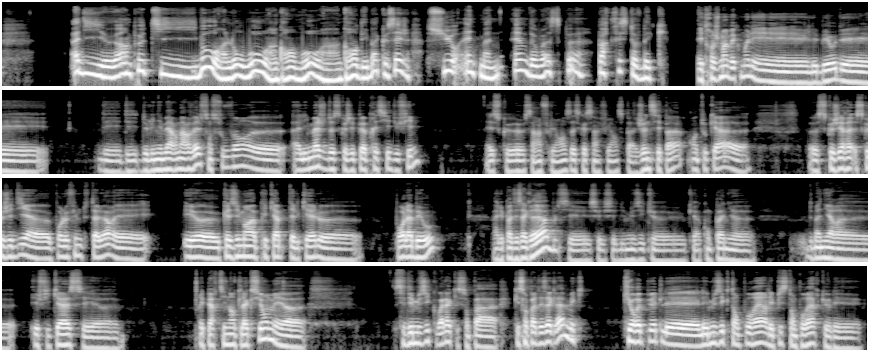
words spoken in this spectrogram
a dit euh, un petit mot, un long mot, un grand mot, un grand débat, que sais-je, sur Ant-Man and the Wasp par Christophe Beck. Étrangement, avec moi, les, les BO de l'univers Marvel sont souvent euh, à l'image de ce que j'ai pu apprécier du film. Est-ce que ça influence Est-ce que ça influence pas? Je ne sais pas. En tout cas, euh, euh, ce que j'ai dit euh, pour le film tout à l'heure est, quasiment applicable tel quel pour la BO. Elle n'est pas désagréable. C'est c'est des musiques qui accompagnent de manière efficace et et pertinente l'action, mais c'est des musiques voilà qui sont pas sont pas désagréables, mais qui qui auraient pu être les, les musiques temporaires, les pistes temporaires que les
